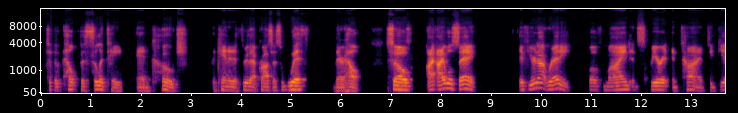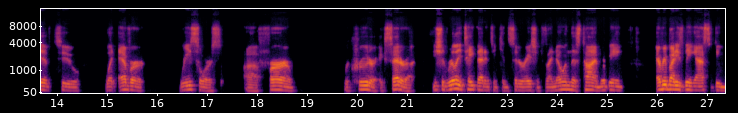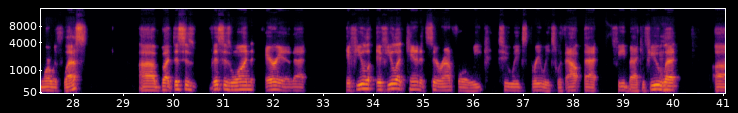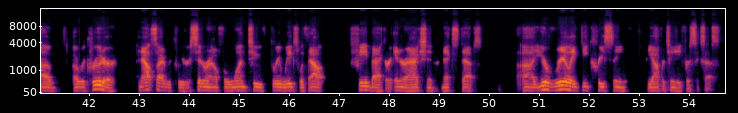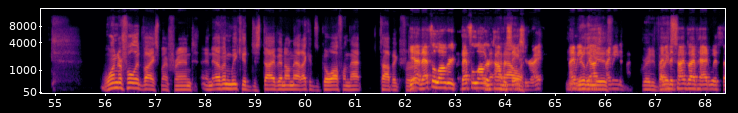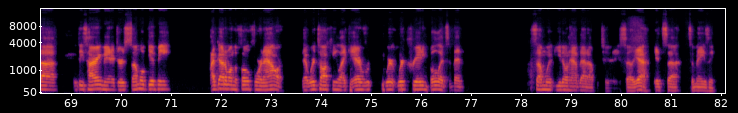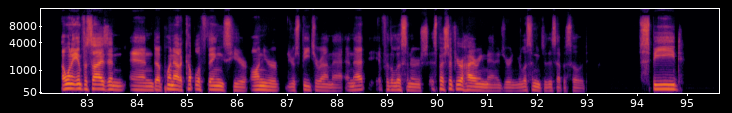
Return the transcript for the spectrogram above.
to help facilitate and coach the candidate through that process with their help. So I, I will say if you're not ready both mind and spirit and time to give to whatever resource, uh, firm, recruiter, etc. You should really take that into consideration because I know in this time we're being everybody's being asked to do more with less. Uh, but this is this is one area that if you if you let candidates sit around for a week, two weeks, three weeks without that feedback, if you mm-hmm. let um, a recruiter, an outside recruiter, sit around for one, two, three weeks without feedback or interaction or next steps, uh, you're really decreasing the opportunity for success. Wonderful advice, my friend. And Evan, we could just dive in on that. I could just go off on that topic for yeah. That's a longer that's a longer an, conversation, an right? It I mean, really gosh. I mean, great advice. I mean, the times I've had with uh, with these hiring managers, some will give me, I've got them on the phone for an hour that we're talking like every, we're, we're creating bullets and then some you don't have that opportunity. So yeah, it's, uh, it's amazing. I want to emphasize and and uh, point out a couple of things here on your your speech around that, and that for the listeners, especially if you're a hiring manager and you're listening to this episode, speed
